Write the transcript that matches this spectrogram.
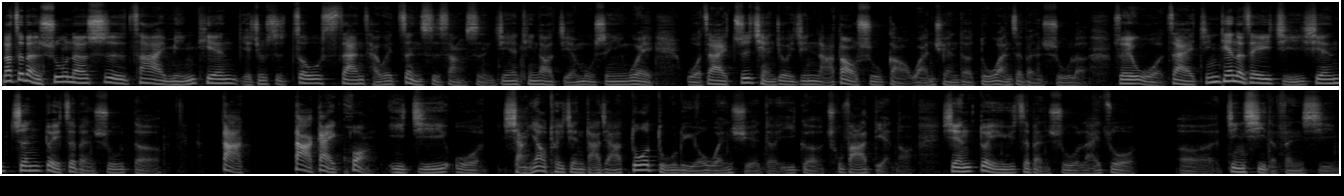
那这本书呢，是在明天，也就是周三才会正式上市。你今天听到节目，是因为我在之前就已经拿到书稿，完全的读完这本书了，所以我在今天的这一集先针。对这本书的大大概况，以及我想要推荐大家多读旅游文学的一个出发点呢，先对于这本书来做呃精细的分析。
